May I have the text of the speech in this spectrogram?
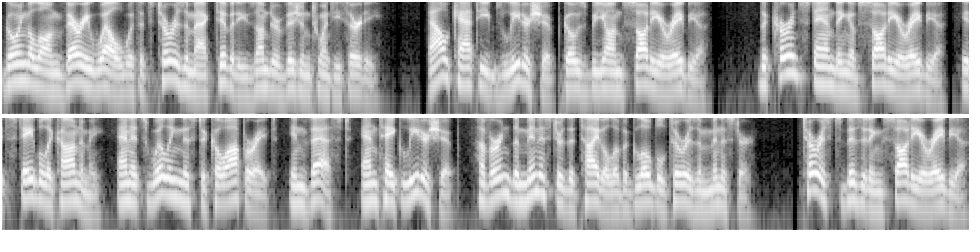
going along very well with its tourism activities under Vision 2030. Al Khatib's leadership goes beyond Saudi Arabia. The current standing of Saudi Arabia, its stable economy, and its willingness to cooperate, invest, and take leadership have earned the minister the title of a global tourism minister. Tourists visiting Saudi Arabia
